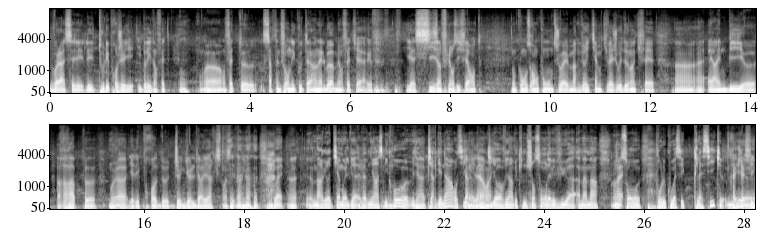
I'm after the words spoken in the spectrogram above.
Voilà c'est les, les, tous les projets hybrides en fait. Mmh. Euh, en fait euh, certaines fois on écoute un album et en fait il y a il y a six influences différentes. Donc on se rend compte, je vois Marguerite Thiam qui va jouer demain, qui fait un, un R&B euh, rap. Euh. Voilà, il y a des prods de jungle derrière qui sont assez dingues. ouais. ouais. Euh, Marguerite Thiam, elle, vient, elle, va venir à ce micro. Il y a Pierre Guénard aussi, Pierre là, Guénard, qui ouais. revient avec une chanson. On l'avait vu à, à, Mama, une ouais. chanson pour le coup assez classique, Très mais, classique,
